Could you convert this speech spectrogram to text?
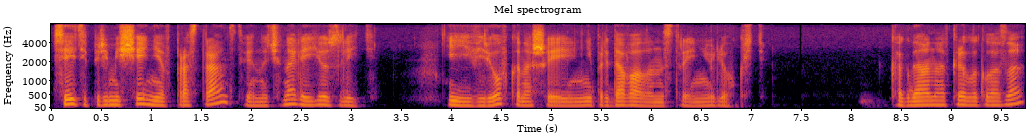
Все эти перемещения в пространстве начинали ее злить и веревка на шее не придавала настроению легкости. Когда она открыла глаза,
